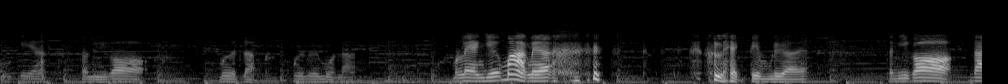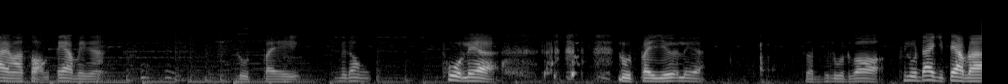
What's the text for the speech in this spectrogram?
โอเคตอนนี้ก็มืดละ มืดไปหมดละแมลงเยอะมากเลยอะแหลกเต็มเรือ ตอนนี้ก็ได้มาสองแต้มเองฮะหลุดไปไม่ต้องพูดเลยอะหลุดไปเยอะเลยอะส่วนพี่รุดก็พี่รุดได้กี่แต้มละ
